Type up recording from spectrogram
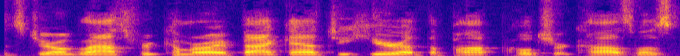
It's Gerald Glassford coming right back at you here at the Pop Culture Cosmos.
